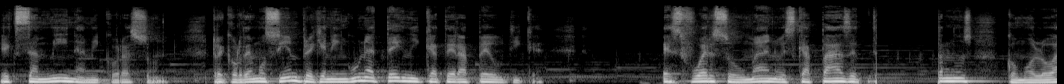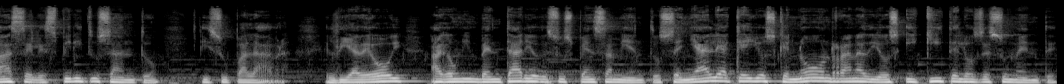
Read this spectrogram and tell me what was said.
examina mi corazón. Recordemos siempre que ninguna técnica terapéutica, esfuerzo humano es capaz de tratarnos como lo hace el Espíritu Santo y su palabra. El día de hoy haga un inventario de sus pensamientos, señale a aquellos que no honran a Dios y quítelos de su mente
